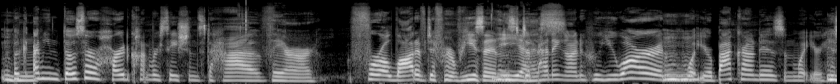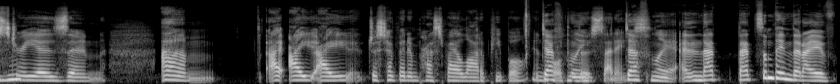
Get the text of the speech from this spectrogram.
But I mean, those are hard conversations to have Mm-hmm. They are. for a lot of different reasons, Yes. Mm-hmm. depending on who you are and what your background is and what your history is. And um, I, I, I just have been impressed by a lot of people in both of those settings. Definitely. And that that's something that I've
